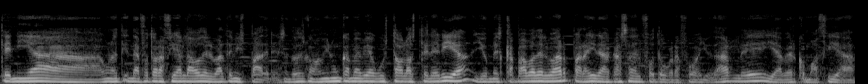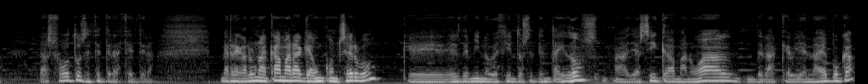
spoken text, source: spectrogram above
tenía una tienda de fotografía al lado del bar de mis padres. Entonces, como a mí nunca me había gustado la hostelería, yo me escapaba del bar para ir a casa del fotógrafo, a ayudarle y a ver cómo hacía las fotos, etcétera, etcétera. Me regaló una cámara que aún conservo, que es de 1972, una Yasica manual, de la que había en la época,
